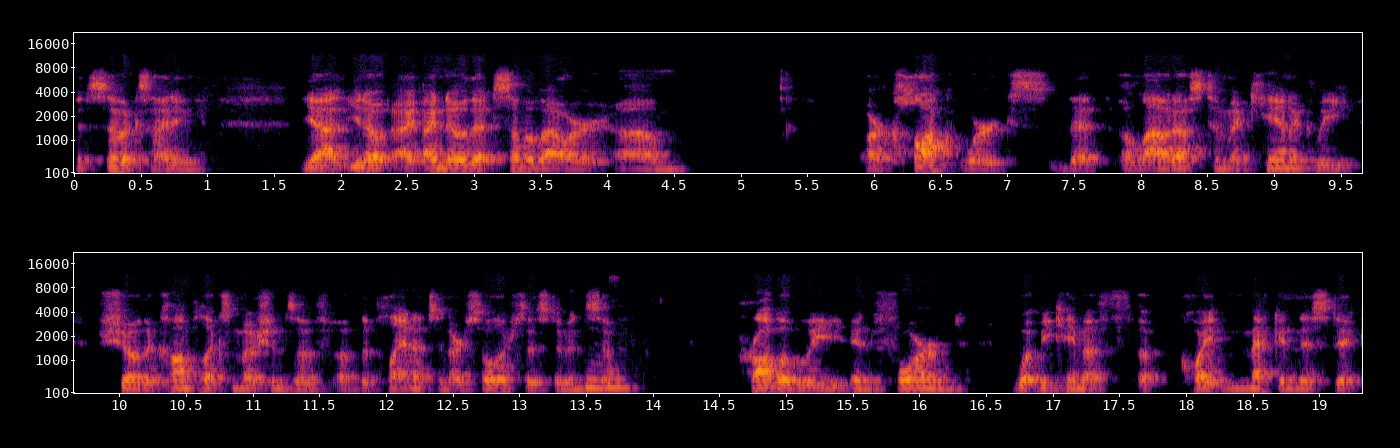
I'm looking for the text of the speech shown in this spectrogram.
It's so exciting. Yeah, you know, I, I know that some of our um, our clockworks that allowed us to mechanically show the complex motions of, of the planets in our solar system, and so Mhm. probably informed what became a, a quite mechanistic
